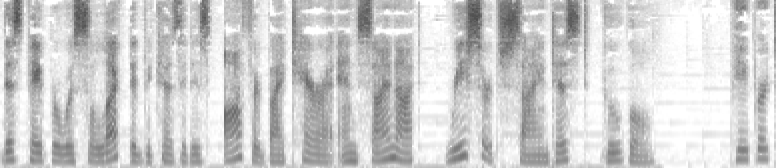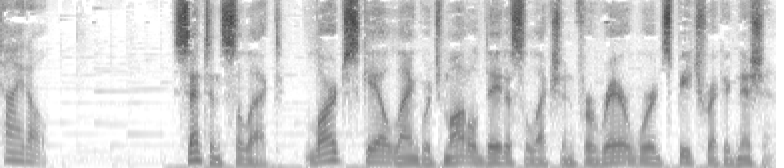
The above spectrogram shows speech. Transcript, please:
This paper was selected because it is authored by Tara N. Sainath, research scientist, Google. Paper title Sentence Select Large Scale Language Model Data Selection for Rare Word Speech Recognition.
